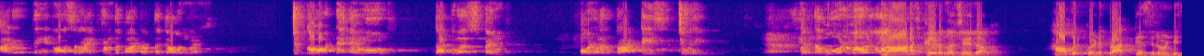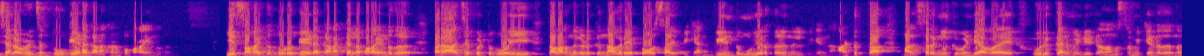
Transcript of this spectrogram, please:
i don't think it was right from the part of the government cut the amount that was spent on her practice today. When the whole world was നാണക്കേട് എന്ന് വെച്ചാൽ ഇതാണ്. അവർക്ക് വേണ്ടി പ്രാക്ടീസിന് വേണ്ടി ചെലവഴിച്ച തുകയുടെ കണക്കാണ് ഇപ്പൊ പറയുന്നത്. ഈ സമയത്ത് തുകയുടെ കണക്കല്ല പറയേണ്ടത്. പരാജയപ്പെട്ടു പോയി തളർന്നു കിടക്കുന്ന അവരെ പ്രോത്സാഹിപ്പിക്കാൻ വീണ്ടും ഉയർത്തെഴുന്നേൽപ്പിക്കാൻ അടുത്ത മത്സരങ്ങൾക്ക് വേണ്ടി അവരെ ഒരുക്കാൻ വേണ്ടിയിട്ടാണ് നമ്മൾ ശ്രമിക്കേണ്ടത് എന്ന്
